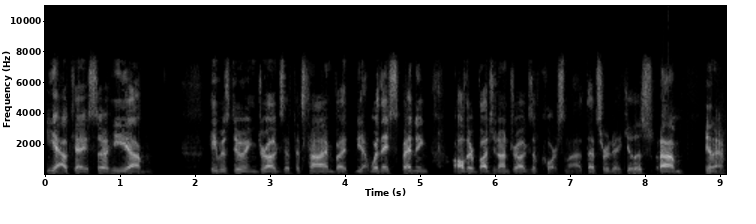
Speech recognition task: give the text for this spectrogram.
yeah, okay. So he, um, he was doing drugs at the time, but you know, were they spending all their budget on drugs? Of course not. That's ridiculous. Um, you know,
